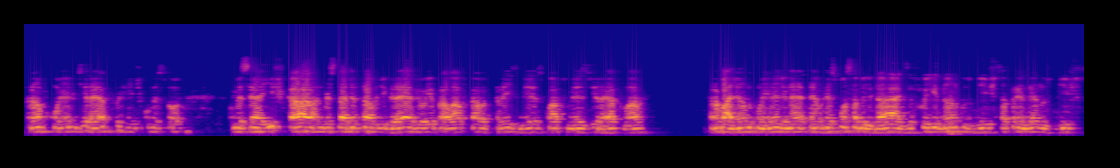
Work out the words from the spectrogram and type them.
trampo com ele direto. A gente começou, comecei a ir ficar, a universidade entrava de greve, eu ia para lá, ficava três meses, quatro meses direto lá, trabalhando com ele, né? Tendo responsabilidades, eu fui lidando com os bichos, aprendendo os bichos.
